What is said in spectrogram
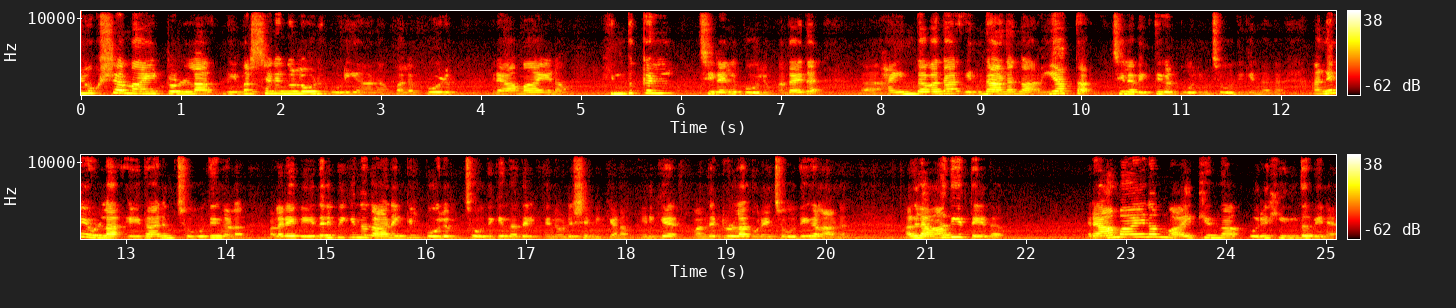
രൂക്ഷമായിട്ടുള്ള വിമർശനങ്ങളോട് കൂടിയാണ് പലപ്പോഴും രാമായണം ഹിന്ദുക്കൾ ചിലർ പോലും അതായത് ഹൈന്ദവത എന്താണെന്ന് അറിയാത്ത ചില വ്യക്തികൾ പോലും ചോദിക്കുന്നത്. അങ്ങനെയുള്ള ഏതാനും ചോദ്യങ്ങൾ വളരെ വേദനിപ്പിക്കുന്നതാണെങ്കിൽ പോലും ചോദിക്കുന്നതിൽ എന്നോട് ക്ഷമിക്കണം. എനിക്ക് വന്നിട്ടുള്ള കുറെ ചോദ്യങ്ങളാണ്. അതിൽ ആദ്യത്തേത് രാമായണം വായിക്കുന്ന ഒരു ഹിന്ദുവിന്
